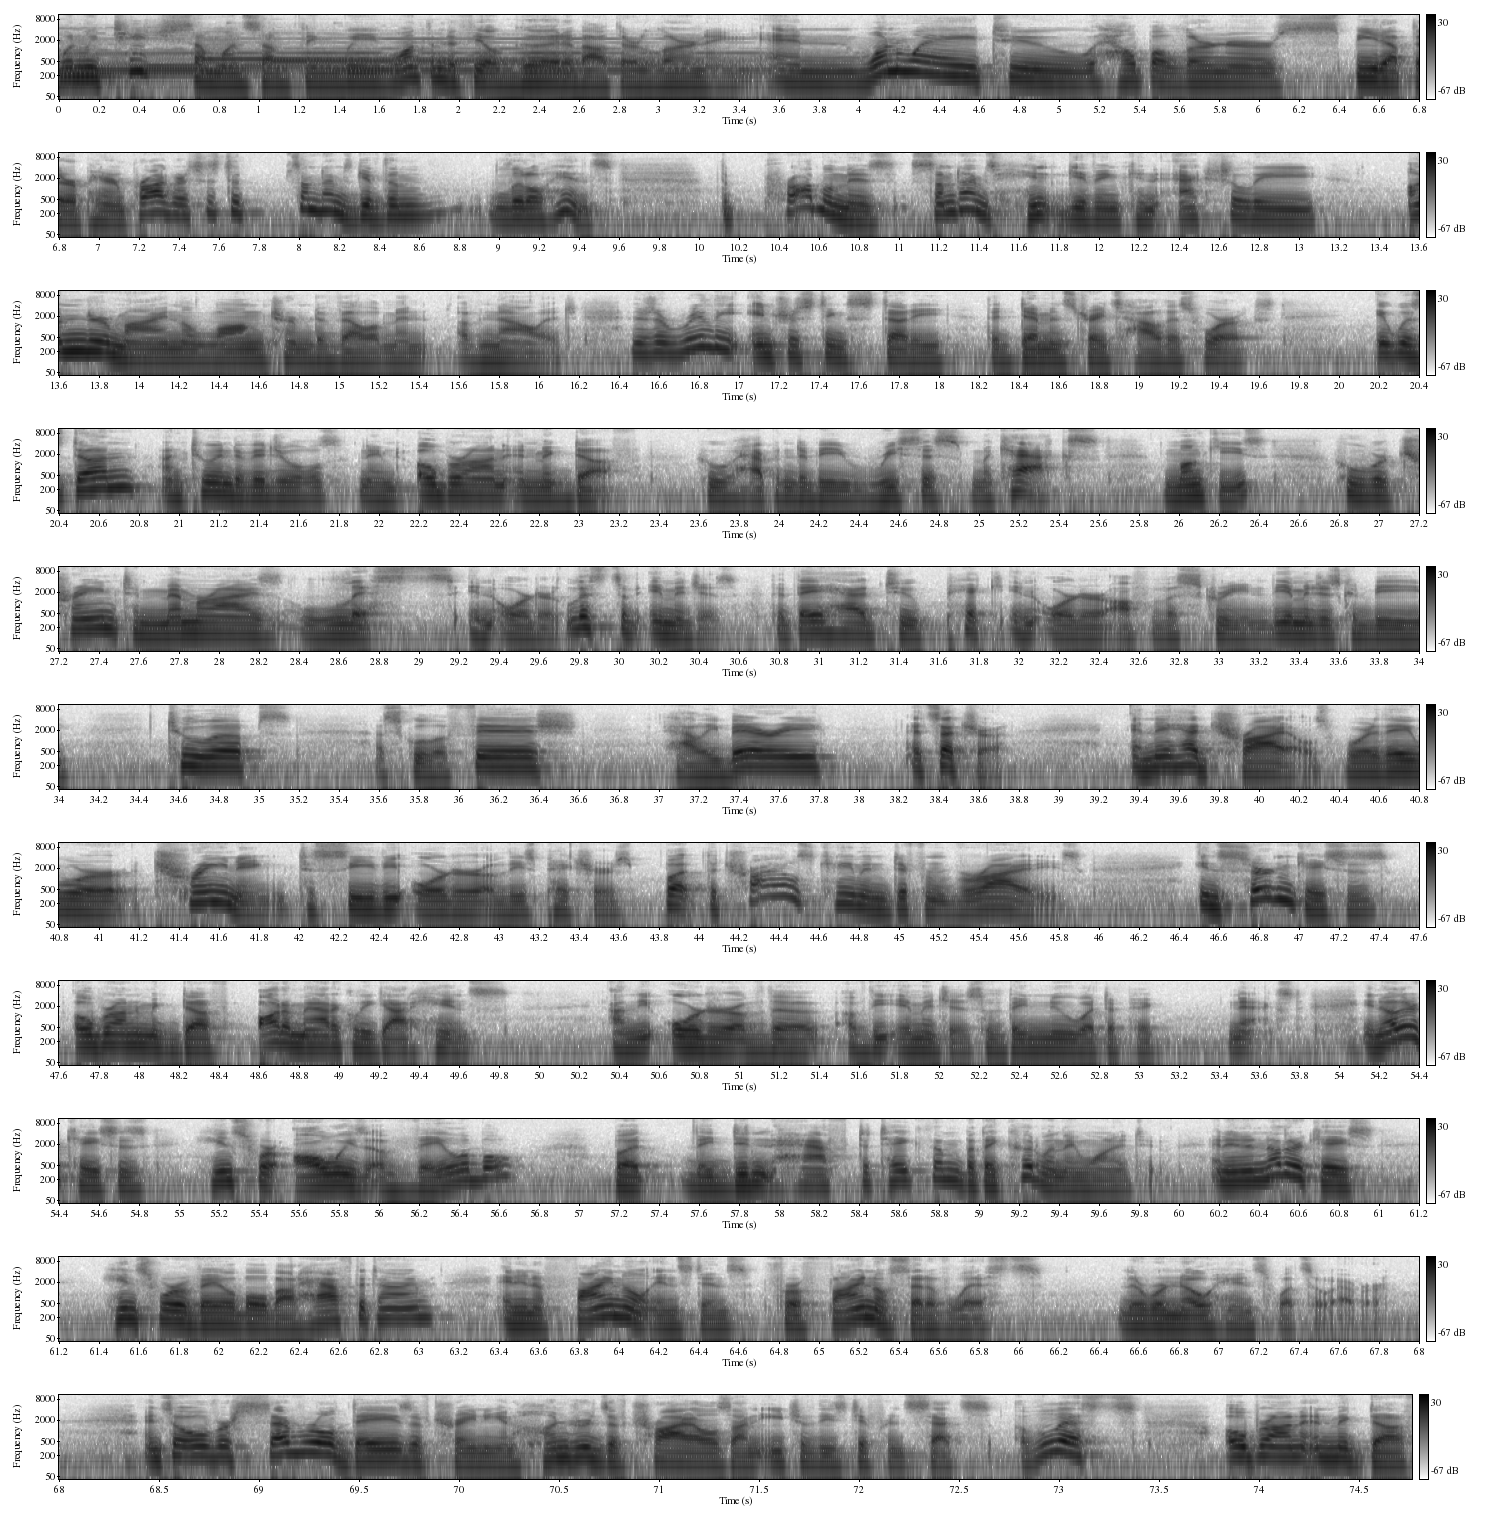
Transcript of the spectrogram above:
When we teach someone something, we want them to feel good about their learning. And one way to help a learner speed up their apparent progress is to sometimes give them little hints. The problem is sometimes hint giving can actually undermine the long-term development of knowledge. There's a really interesting study that demonstrates how this works. It was done on two individuals named Oberon and MacDuff, who happened to be rhesus macaques, monkeys, who were trained to memorize lists in order, lists of images that they had to pick in order off of a screen. The images could be tulips, a school of fish, Halle Berry, etc. And they had trials where they were training to see the order of these pictures, but the trials came in different varieties. In certain cases, Oberon and MacDuff automatically got hints on the order of the, of the images so that they knew what to pick next. In other cases, hints were always available, but they didn't have to take them, but they could when they wanted to. And in another case, hints were available about half the time, and in a final instance, for a final set of lists, there were no hints whatsoever. And so over several days of training and hundreds of trials on each of these different sets of lists, Oberon and MacDuff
